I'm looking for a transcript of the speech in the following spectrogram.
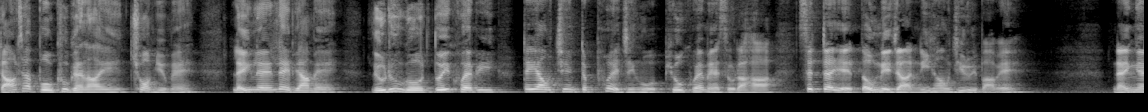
ဓာတ်ထပ်ပိုခုခံလာရင်ချော့မြူမယ်လိန်လေလှည့်ပြားမယ်လူထုကိုတွေးခွဲပြီးတယောက်ချင်းတစ်ဖွဲ့ချင်းကိုဖြိုခွဲမယ်ဆိုတာဟာစစ်တပ်ရဲ့သုံးနေကြနီးဟောင်းကြီးတွေပါပဲ။နိုင်ငံ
